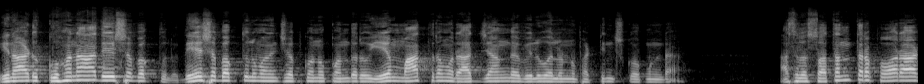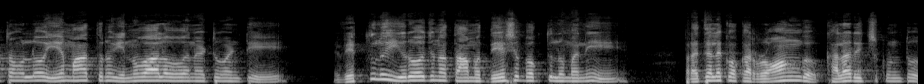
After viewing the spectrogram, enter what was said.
ఈనాడు కుహనా దేశభక్తులు దేశభక్తులు మనం చెప్పుకొని కొందరు ఏం మాత్రం రాజ్యాంగ విలువలను పట్టించుకోకుండా అసలు స్వతంత్ర పోరాటంలో ఏమాత్రం ఇన్వాల్వ్ అయినటువంటి వ్యక్తులు ఈ రోజున తాము దేశభక్తులమని ప్రజలకు ఒక రాంగ్ కలర్ ఇచ్చుకుంటూ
